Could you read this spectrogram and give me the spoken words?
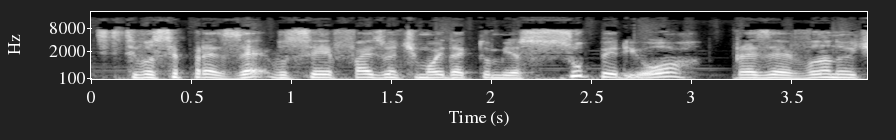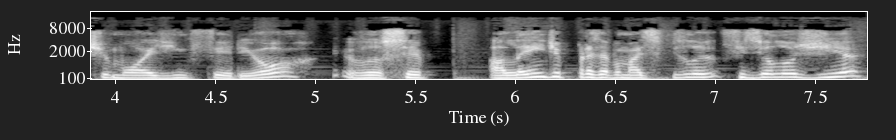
Se você, você faz uma etimoidectomia superior, preservando o etimoide inferior, você, além de preservar mais fisiologia,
